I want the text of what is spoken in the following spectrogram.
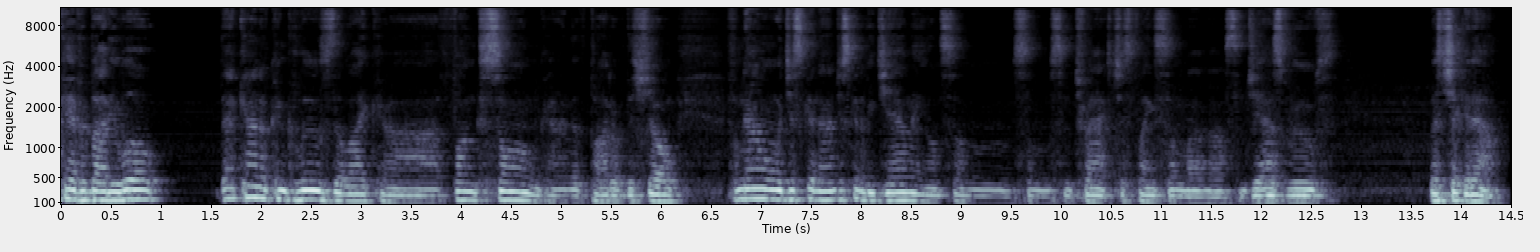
Okay, everybody. Well, that kind of concludes the like uh, funk song kind of part of the show. From now on, we're just gonna I'm just gonna be jamming on some some some tracks, just playing some uh, some jazz grooves. Let's check it out.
